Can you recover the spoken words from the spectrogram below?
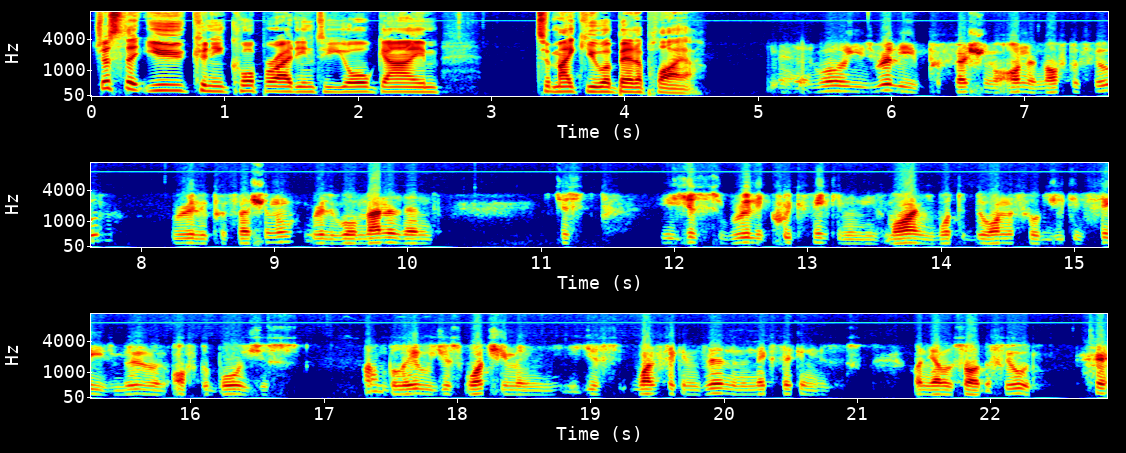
just that you can incorporate into your game to make you a better player. Well, he's really professional on and off the field. Really professional, really well mannered, and just he's just really quick thinking in his mind what to do on the field. You can see his movement off the ball is just unbelievable. You just watch him, and you just one second is in, and the next second is on the other side of the field.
